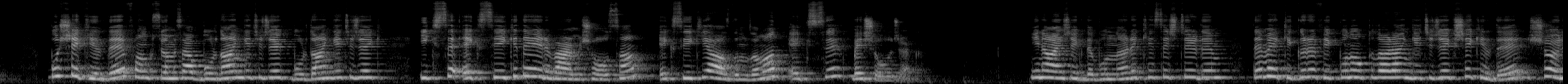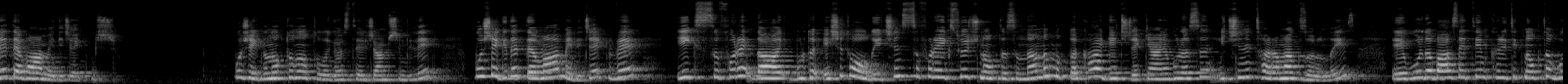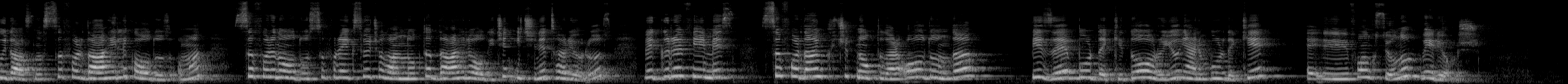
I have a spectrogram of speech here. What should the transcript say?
Bu şekilde fonksiyon mesela buradan geçecek, buradan geçecek. x'e eksi 2 değeri vermiş olsam eksi 2 yazdığım zaman eksi 5 olacak. Yine aynı şekilde bunları kesiştirdim. Demek ki grafik bu noktalardan geçecek şekilde şöyle devam edecekmiş. Bu şekilde noktalı noktalı göstereceğim şimdilik. Bu şekilde devam edecek ve x sıfıra daha burada eşit olduğu için 0 eksi 3 noktasından da mutlaka geçecek. Yani burası içini taramak zorundayız. Ee, burada bahsettiğim kritik nokta buydu aslında. 0 dahillik olduğu zaman sıfırın olduğu 0 eksi 3 olan nokta dahil olduğu için içini tarıyoruz. Ve grafiğimiz sıfırdan küçük noktalar olduğunda bize buradaki doğruyu yani buradaki e, e, fonksiyonu veriyormuş.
